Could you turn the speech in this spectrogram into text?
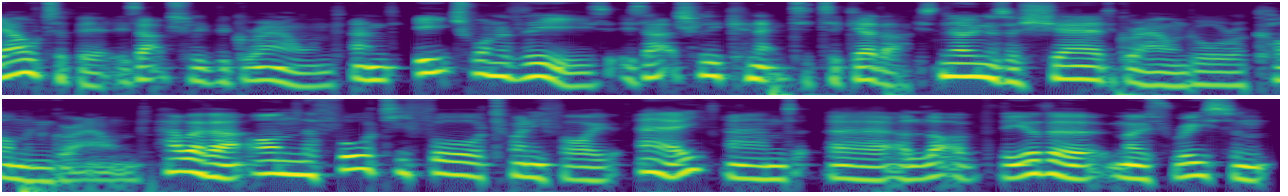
the outer bit is actually the ground, and each one of these is actually connected together. It's known as a shared ground or a common ground. However, on the 4425A and uh, a lot of the other most recent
